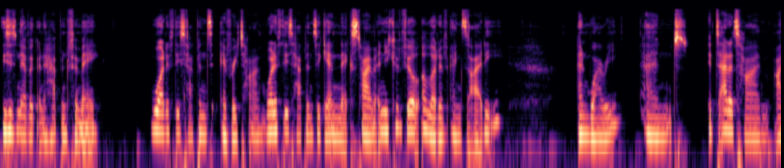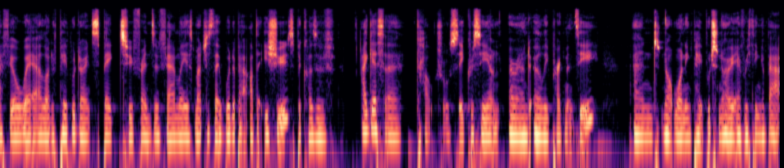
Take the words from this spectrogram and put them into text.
this is never going to happen for me what if this happens every time? What if this happens again next time? And you can feel a lot of anxiety and worry. And it's at a time I feel where a lot of people don't speak to friends and family as much as they would about other issues because of, I guess, a cultural secrecy on, around early pregnancy and not wanting people to know everything about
